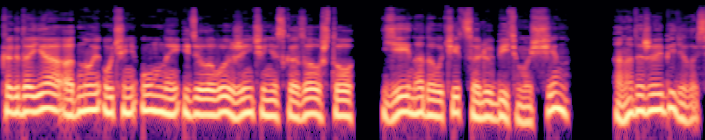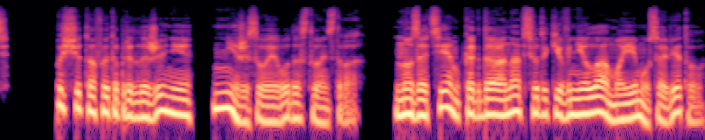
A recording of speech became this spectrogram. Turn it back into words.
Когда я одной очень умной и деловой женщине сказал, что ей надо учиться любить мужчин, она даже обиделась, посчитав это предложение ниже своего достоинства. Но затем, когда она все-таки вняла моему совету,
